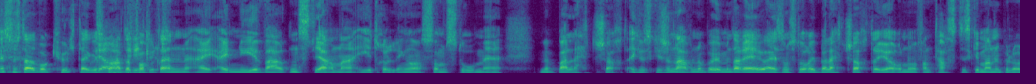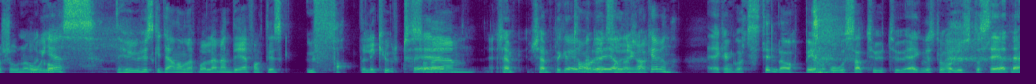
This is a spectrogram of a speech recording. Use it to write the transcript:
Jeg syns det hadde vært kult jeg, hvis vi hadde fått en, en, en ny verdensstjerne i tryllinga som sto med, med ballettskjørt. Jeg husker ikke navnet på henne, men der er jo ei som står i ballettskjørt og gjør noen fantastiske manipulasjoner med oh, kropp. Yes. Det husker ikke jeg navnet på, men det er faktisk ufattelig kult. Det er kjempe, kjempegøy. Tar du utfordringa, Kevin? Jeg kan godt stille opp i en rosa tutu, jeg, hvis du har lyst til å se det.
